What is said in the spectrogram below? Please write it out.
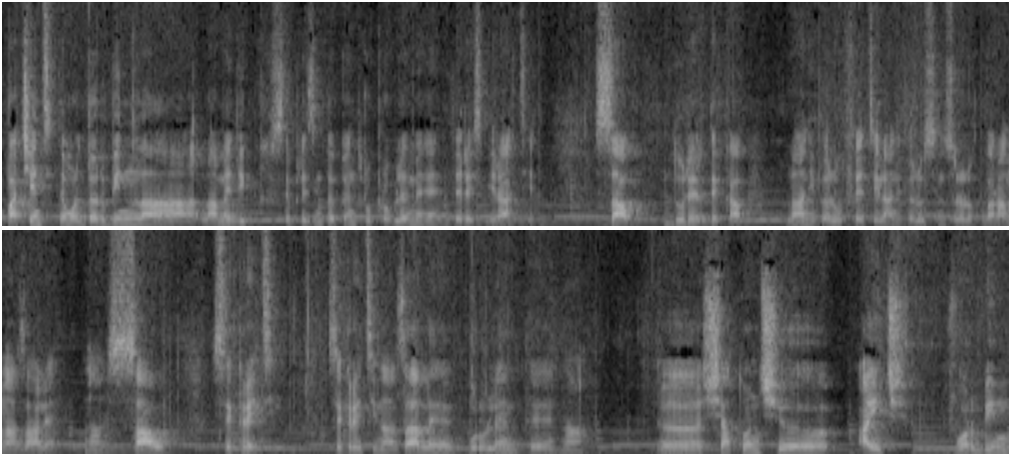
pacienții de multe ori vin la, la medic, se prezintă pentru probleme de respirație sau dureri de cap la nivelul feței, la nivelul sinusurilor paranazale da? sau secreții. Secreții nazale, purulente, da? Uh, și atunci uh, aici vorbim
